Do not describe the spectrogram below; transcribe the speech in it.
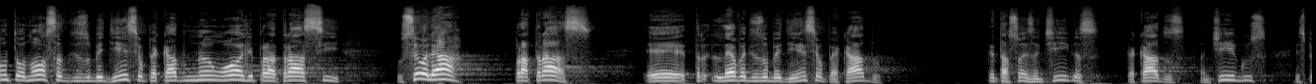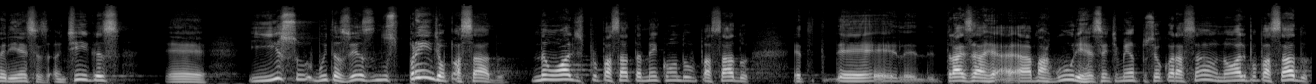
quanto à nossa desobediência ao pecado. Não olhe para trás. Se o seu olhar para trás é, leva a desobediência ao pecado, tentações antigas, pecados antigos, experiências antigas, é, e isso muitas vezes nos prende ao passado. Não olhes para o passado também quando o passado é, é, traz a, a, amargura e ressentimento para o seu coração. Não olhe para o passado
